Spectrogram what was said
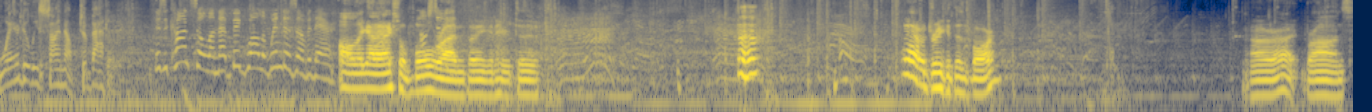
Where do we sign up to battle? There's a console on that big wall of windows over there. Oh, they got an actual bull riding thing in here too. Uh-huh. I'll have a drink at this bar. All right, bronze.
